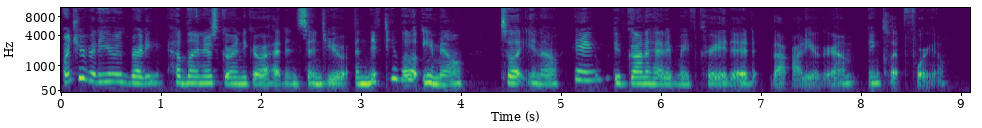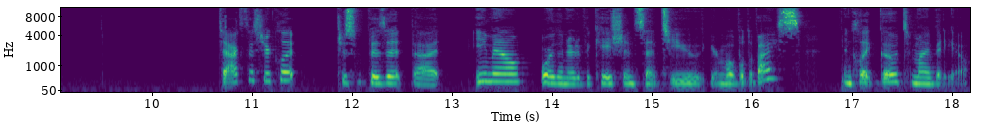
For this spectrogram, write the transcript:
Once your video is ready, Headliner is going to go ahead and send you a nifty little email to let you know, hey, we've gone ahead and we've created that audiogram and clip for you. To access your clip, just visit that email or the notification sent to you, your mobile device and click go to my video.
